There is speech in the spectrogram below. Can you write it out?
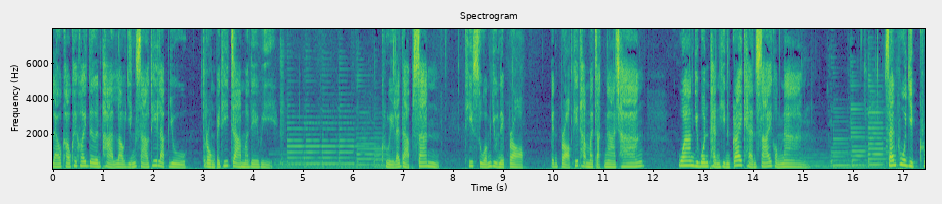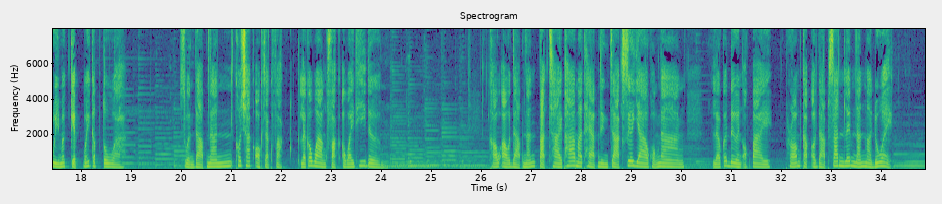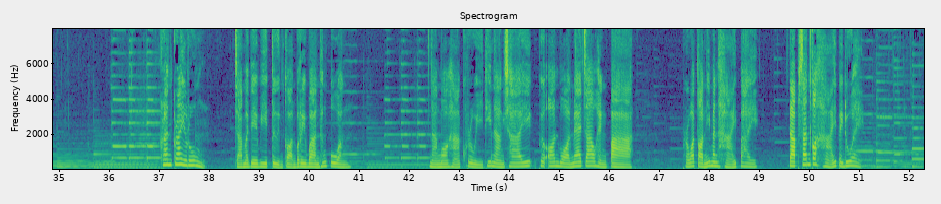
แล้วเขาค่อยๆเดินผ่านเหล่าหญิงสาวที่หลับอยู่ ตรงไปที่จามมาเดวีขรุยและดาบสั้น ที่สวมอยู่ในปลอก เป็นปลอกที่ทำมาจากงาช้างวางอยู่บนแผ่นหินใกล้แขนซ้ายของนาง แสนภูหยิบขรุยมาเก็บไว้กับตัว ส่วนดาบนั้นเขาชักออกจากฝัก แล้วก็วางฝักเอาไว้ที่เดิม เขาเอาดาบนั้นตัดชายผ้ามาแถบหนึ่งจากเสื้อยาวของนาง แล้วก็เดินออกไป พร้อมกับเอาดาบสั้นเล่มนั้นมาด้วย ครั้นใกล้รุ่ง จามาเดวีตื่นก่อนบริวารทั้งปวง นางมองหาขรุยที่นางใช้เพื่ออ้อนวอนแม่เจ้าแห่งป่า เพราะว่าตอนนี้มันหายไป ดาบสั้นก็หายไปด้วยเ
